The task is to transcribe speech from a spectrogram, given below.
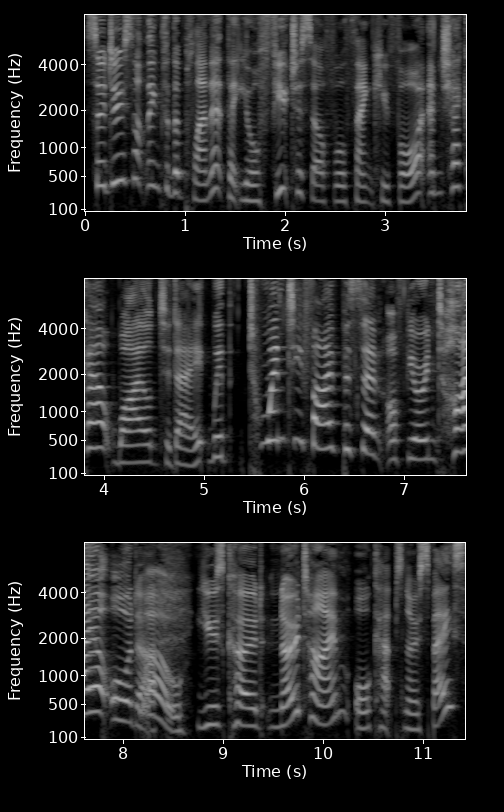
So do something for the planet that your future self will thank you for and check out Wild today with 25% off your entire order. Whoa. Use code no time, all caps no space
